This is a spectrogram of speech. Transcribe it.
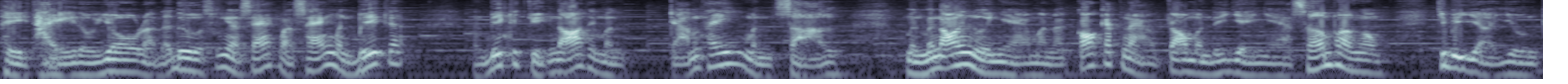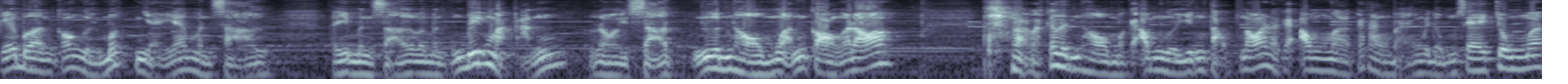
Thì thầy đồ vô là đã đưa xuống nhà xác và sáng mình biết á, mình biết cái chuyện đó thì mình cảm thấy mình sợ. Mình mới nói người nhà mình là có cách nào cho mình đi về nhà sớm hơn không? Chứ bây giờ giường kế bên có người mất vậy á, mình sợ. Tại vì mình sợ và mình cũng biết mặt ảnh, rồi sợ linh hồn của ảnh còn ở đó hoặc là cái linh hồn mà cái ông người dân tộc nói là cái ông mà cái thằng bạn bị đụng xe chung á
